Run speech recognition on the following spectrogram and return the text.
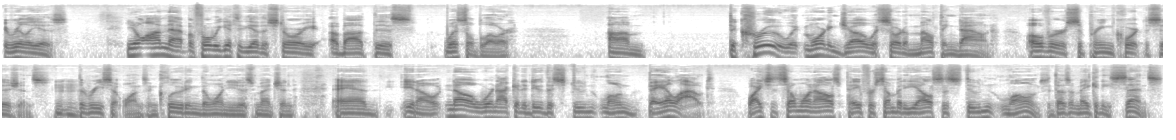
It really is. You know, on that, before we get to the other story about this whistleblower, um, the crew at Morning Joe was sort of melting down over Supreme Court decisions, the recent ones, including the one you just mentioned. And, you know, no, we're not going to do the student loan bailout. Why should someone else pay for somebody else's student loans? It doesn't make any sense.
